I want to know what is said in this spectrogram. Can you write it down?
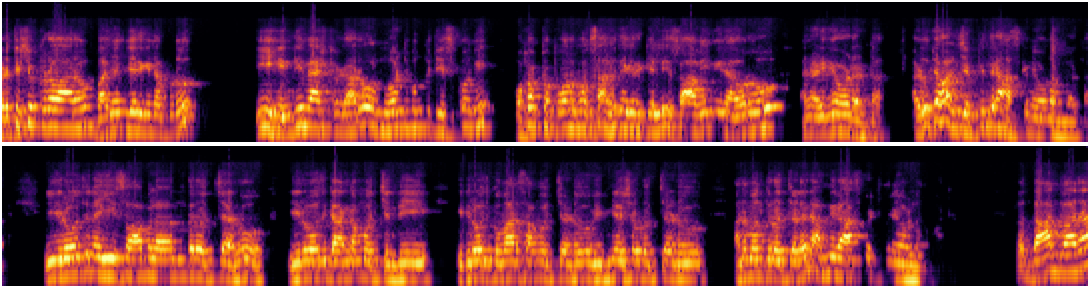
ప్రతి శుక్రవారం భజన జరిగినప్పుడు ఈ హిందీ మాస్టర్ గారు ఓ నోట్ బుక్ తీసుకొని ఒక్కొక్క పూనకం స్వామి దగ్గరికి వెళ్ళి స్వామి మీరు ఎవరు అని అడిగేవాడంట. అడిగితే వాళ్ళు చెప్పింది రాసుకునేవాడు అనమాట ఈ రోజున ఈ స్వాములందరూ వచ్చారు. ఈ రోజు గంగమ్మ వచ్చింది. ఈ రోజు కుమారస్వామి వచ్చాడు విఘ్నేశ్వరుడు వచ్చాడు హనుమంతుడు వచ్చాడు అని అన్ని రాసి పెట్టుకునేవాళ్ళు అనమాట సో దాని ద్వారా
